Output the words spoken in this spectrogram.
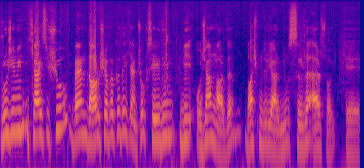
projemin hikayesi şu, ben Darüşşafaka'dayken çok sevdiğim bir hocam vardı. Baş müdür yardımcımız Sırrı Ersoy. E,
